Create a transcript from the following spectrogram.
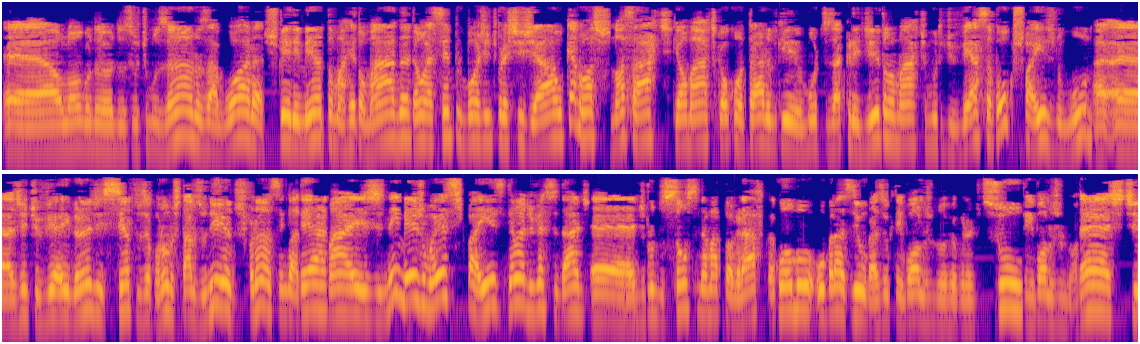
é, ao longo do, dos últimos anos, agora experimenta uma retomada. Então é sempre bom a gente prestigiar o que é nosso, nossa arte, que é uma arte que, ao contrário do que muitos acreditam, é uma arte muito diversa. Poucos países no mundo. A, é, a gente vê aí grandes centros econômicos, Estados Unidos, França, Inglaterra, mas nem mesmo esses países têm uma diversidade é, de produção cinematográfica como o Brasil. O Brasil tem polos no Rio Grande do Sul, tem polos no Nordeste,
